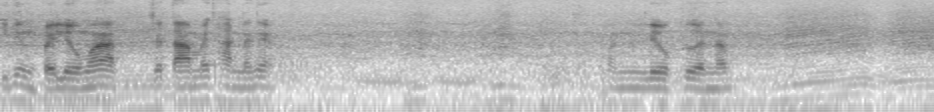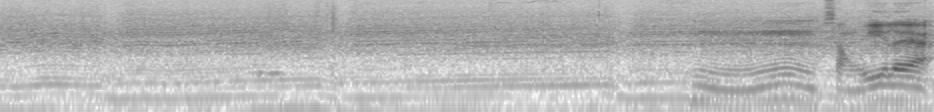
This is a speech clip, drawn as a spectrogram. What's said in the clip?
ที่หนึ่งไปเร็วมาก จะตามไม่ทันแล้วเนี่ย มันเร็วเกินครับหืมสองวิเลยอะ่ะ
